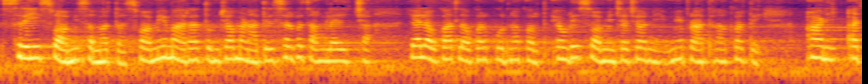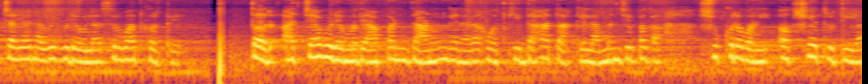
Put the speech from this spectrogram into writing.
श्री स्वामी समर्थ. स्वामी महाराज तुमच्या मनातील सर्व चांगल्या इच्छा या लवकरात लवकर पूर्ण करतो. एवढीच स्वामींच्या चरणी मी प्रार्थना करते आणि आजच्या या नवीन व्हिडिओला सुरुवात करते. तर आजच्या व्हिडिओमध्ये आपण जाणून घेणार आहोत की दहा तारखेला म्हणजे बघा शुक्रवारी अक्षय तृतीया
